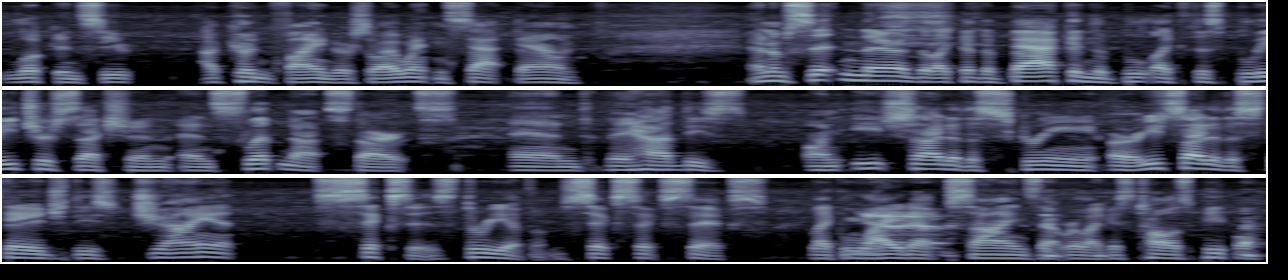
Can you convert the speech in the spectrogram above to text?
look and see, I couldn't find her, so I went and sat down. And I'm sitting there, the, like at the back in the like this bleacher section, and Slipknot starts, and they had these on each side of the screen or each side of the stage these giant sixes, three of them, six six six, like light up signs that were like as tall as people.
